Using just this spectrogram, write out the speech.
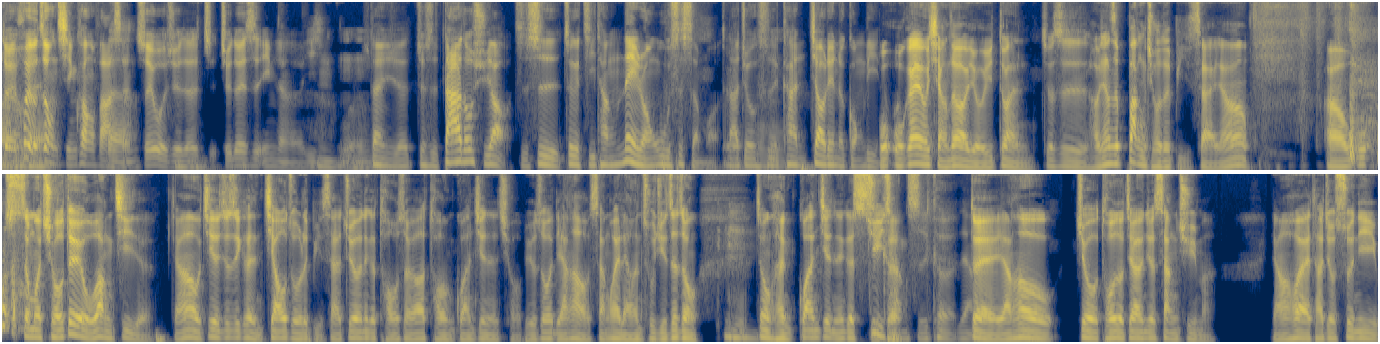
对，会有这种情况发生，对所以我觉得绝绝对是因人而异。嗯嗯但你觉得就是大家都需要，只是这个鸡汤内容物是什么，那就是看教练的功力。我我刚才有想到有一段，就是好像是棒球的比赛，然后呃，我什么球队我忘记了，然后我记得就是一个很焦灼的比赛，最后那个投手要投很关键的球，比如说两好三坏两人出局这种，嗯这种很关键的一个时刻剧场，时刻这样。，对，然后就投手教练就上去嘛，然后后来他就顺利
